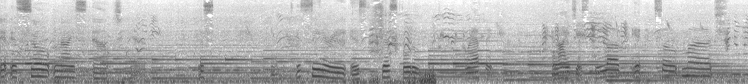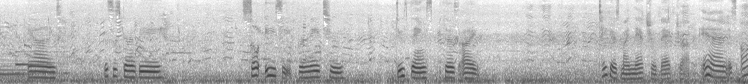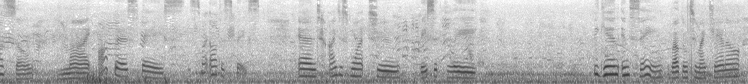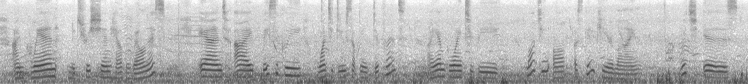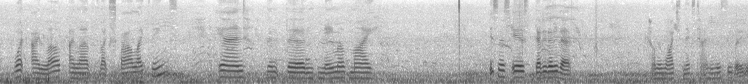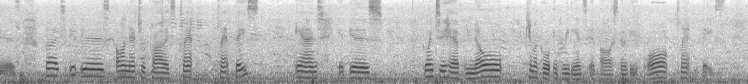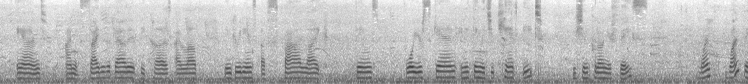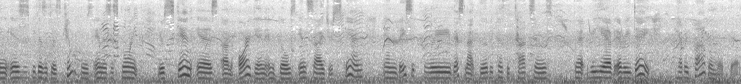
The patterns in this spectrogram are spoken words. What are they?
It is so nice out here. This this scenery is just photographic and I just love it so much and this is going to be so easy for me to do things because I take it as my natural backdrop and it's also my office space. This is my office space. And I just want to basically begin in saying welcome to my channel. I'm Gwynne, Nutrition, Health and Wellness. And I basically want to do something different. I am going to be launching off a skincare line, which is what I love. I love like spa-like things. And then the name of my business is da da da da da. Come and watch next time and you'll see what it is. But it is all natural products, plant plant-based, and it is going to have no chemical ingredients at all. It's going to be all plant-based. And I'm excited about it because I love the ingredients of spa-like things for your skin. Anything that you can't eat, you shouldn't put on your face. One one thing is is because if there's chemicals in it, it's going your skin is an organ and it goes inside your skin and basically, that's not good because the toxins that we have every day have a problem with that.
